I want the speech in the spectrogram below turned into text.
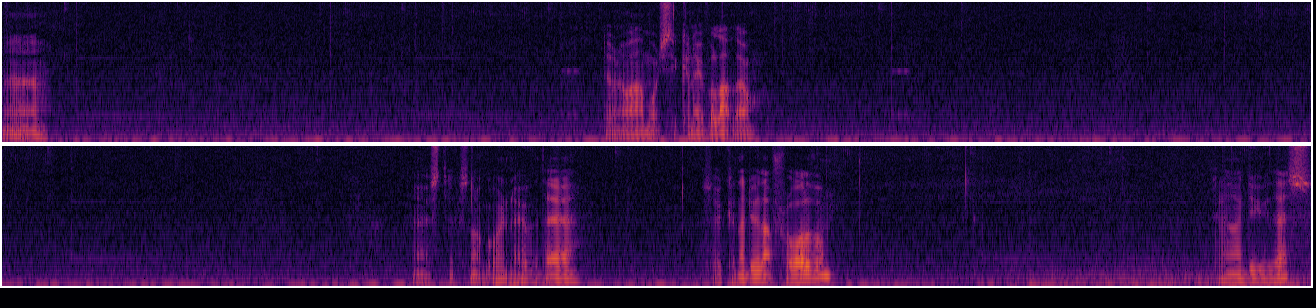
Uh, don't know how much they can overlap though. It's not going over there. So can I do that for all of them? Can I do this?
